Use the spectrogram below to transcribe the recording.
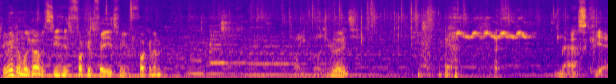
Can you imagine looking up and seeing his fucking face when you're fucking him? That's why you close your You're eyes. Mask. Yeah.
